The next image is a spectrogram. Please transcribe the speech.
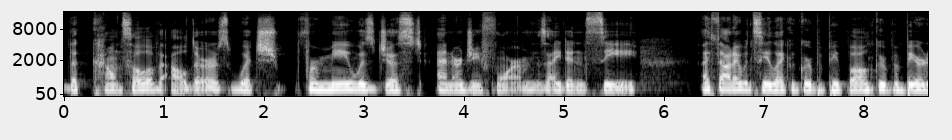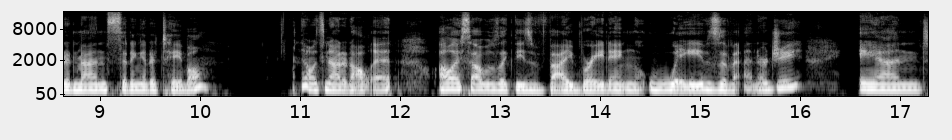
the Council of Elders, which for me was just energy forms. I didn't see, I thought I would see like a group of people, a group of bearded men sitting at a table. That was not at all it. All I saw was like these vibrating waves of energy. And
